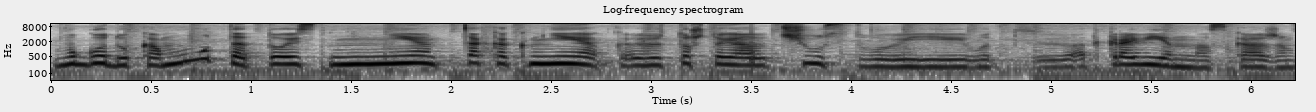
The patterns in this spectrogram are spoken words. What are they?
в угоду кому-то, то есть не так, как мне, э, то, что я чувствую и вот э, откровенно, скажем,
